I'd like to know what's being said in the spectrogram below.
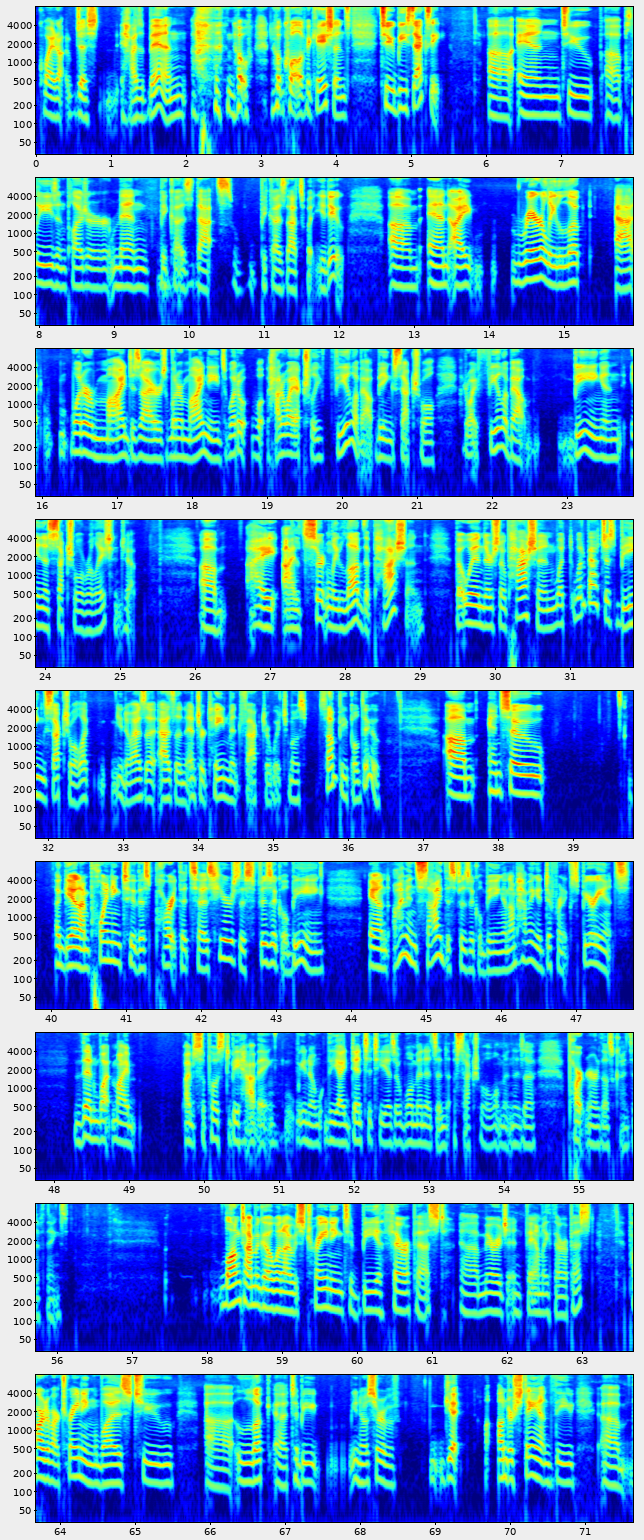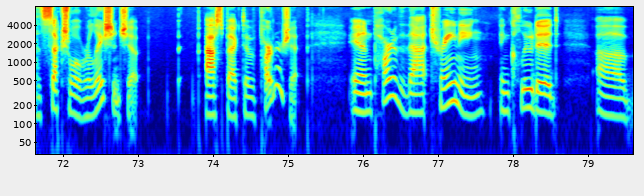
quite uh, just has been no no qualifications to be sexy uh, and to uh, please and pleasure men because that's because that's what you do. Um, and I rarely looked at what are my desires, what are my needs, what, what, how do I actually feel about being sexual, how do I feel about being in in a sexual relationship. Um, I I certainly love the passion, but when there's no passion, what what about just being sexual? Like you know, as a as an entertainment factor, which most some people do. Um, and so, again, I'm pointing to this part that says, here's this physical being, and I'm inside this physical being, and I'm having a different experience than what my I'm supposed to be having. You know, the identity as a woman, as a, a sexual woman, as a partner, those kinds of things long time ago when I was training to be a therapist, a marriage and family therapist, part of our training was to uh, look uh, to be, you know, sort of get understand the um, the sexual relationship aspect of partnership, and part of that training included uh,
